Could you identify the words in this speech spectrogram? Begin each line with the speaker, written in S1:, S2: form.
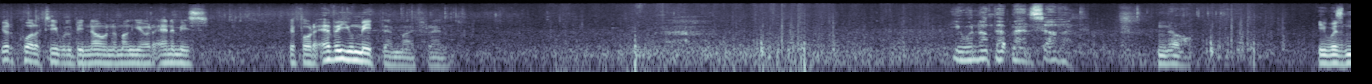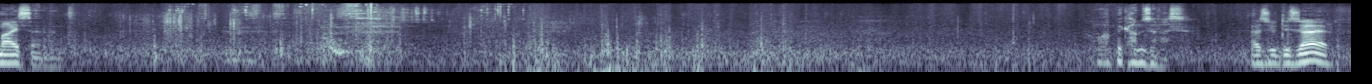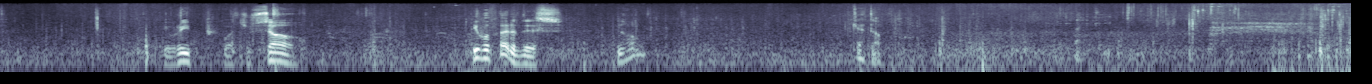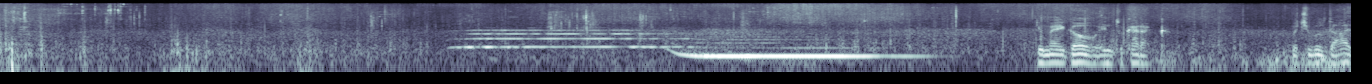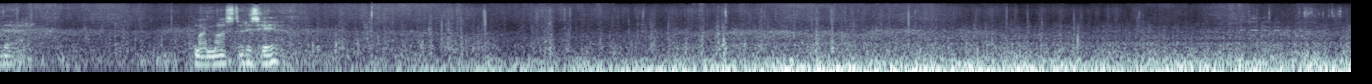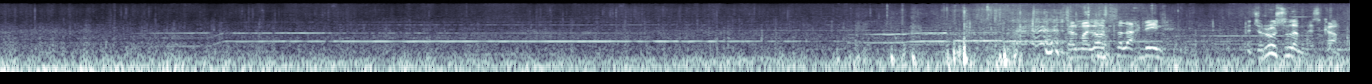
S1: Your quality will be known among your enemies before ever you meet them, my friend.
S2: You were not that man's servant.
S3: No. He was my servant.
S2: What becomes of us?
S1: As you deserve. You reap what you sow. You have heard of this, no? Get up. You may go into Karak, but you will die there. My master is here. My lord Saladin, the Jerusalem has come.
